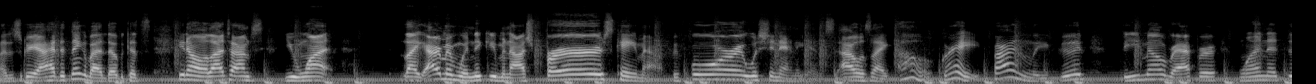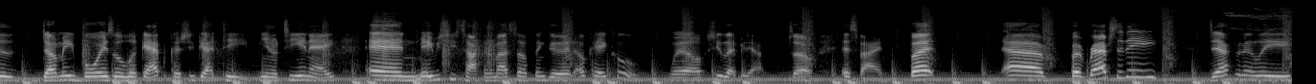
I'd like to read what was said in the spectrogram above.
I disagree. I had to think about it though because you know a lot of times you want like I remember when Nicki Minaj first came out before it was shenanigans. I was like, oh great, finally good female rapper, one that the dummy boys will look at because she got T, you know, TNA, and maybe she's talking about something good. Okay, cool. Well, she let me down, so it's fine. But, uh, but Rapsody definitely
